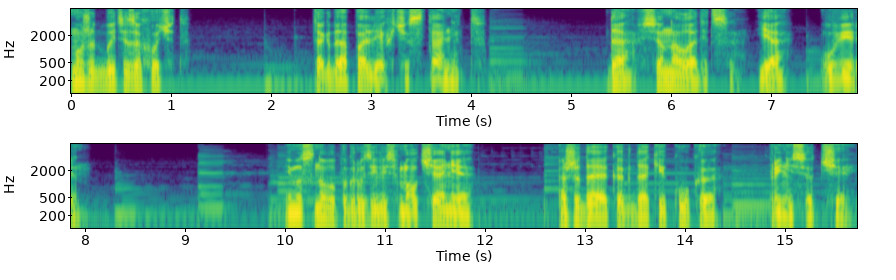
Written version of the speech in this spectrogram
Может быть, и захочет. Тогда полегче станет». Да, все наладится, я уверен. И мы снова погрузились в молчание, ожидая, когда Кикука принесет чай.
